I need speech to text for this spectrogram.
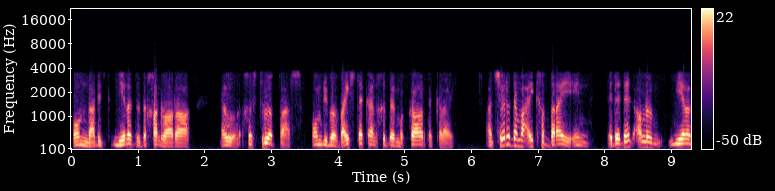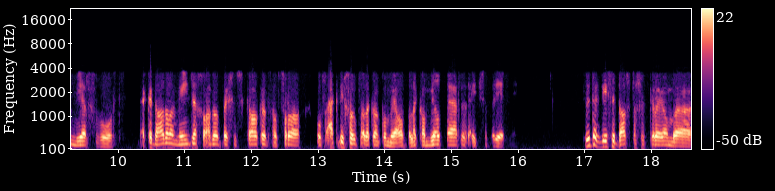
om na die tonele te gaan waar daar nou gestroop was om die bewysstukke aan goed bymekaar te kry. En so het dit nou uitgebrei en dit het net al hoe meer en meer geword. Ek het dadelik mense gehad wat by geskakel het gevra of ek nie gou vir hulle kan kom help, hulle kameelperde uitgebreek nie. Toe het ek die gedagte gekry om 'n uh,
